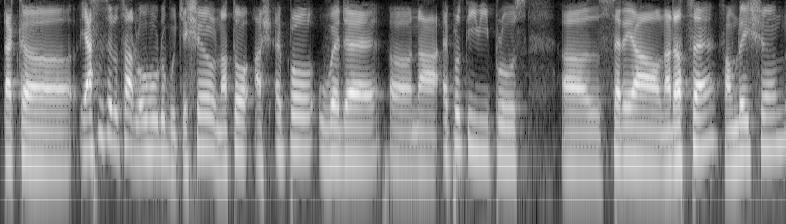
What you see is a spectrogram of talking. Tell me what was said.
tak uh, já jsem se docela dlouhou dobu těšil na to, až Apple uvede uh, na Apple TV seriál Nadace Foundation, uh,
